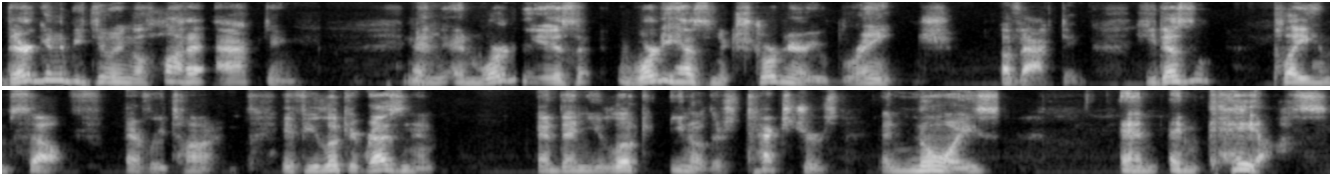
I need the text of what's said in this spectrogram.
They're going to be doing a lot of acting. Yeah. And and Wordie is Wordie has an extraordinary range of acting. He doesn't play himself every time. If you look at Resonant and then you look, you know, there's textures and noise and and chaos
